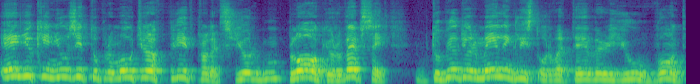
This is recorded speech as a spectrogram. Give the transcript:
And you can use it to promote your affiliate products, your blog, your website, to build your mailing list or whatever you want.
